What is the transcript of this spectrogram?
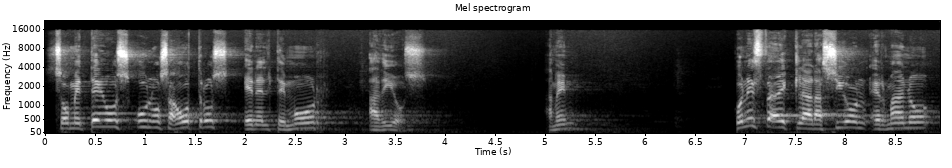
someteos unos a otros en el temor a Dios. Amén. Con esta declaración, hermano,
